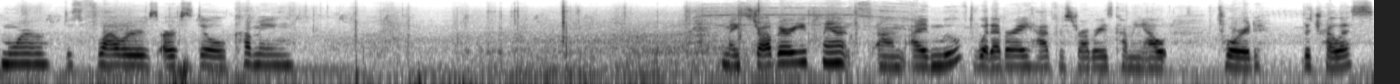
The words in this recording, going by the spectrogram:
More just flowers are still coming. My strawberry plants, um, I moved whatever I had for strawberries coming out toward the trellis.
